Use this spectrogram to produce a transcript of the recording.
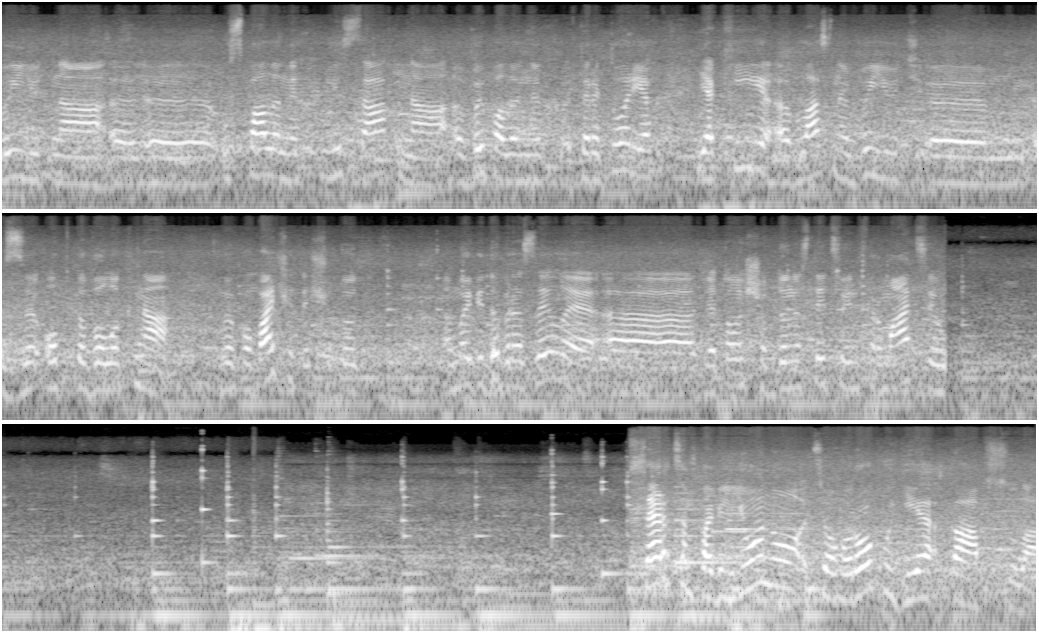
виють на е, е, у спалених лісах, на випалених територіях, які е, власне виють з оптоволокна. Ви побачите, що тут ми відобразили для того, щоб донести цю інформацію. Серцем павільйону цього року є капсула.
